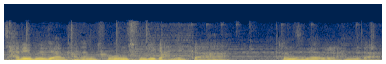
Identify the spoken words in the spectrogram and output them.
자립을 위한 가장 좋은 준비가 아닐까 그런 생각을 합니다.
